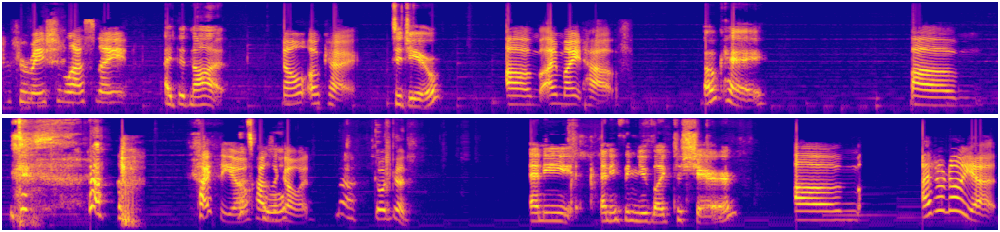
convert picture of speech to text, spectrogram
Information last night? I did not. No? Okay. Did you? Um, I might have. Okay. Um. Hi, Theo. That's How's it going? Nah, going good. Any anything you'd like to share? Um, I don't know yet.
